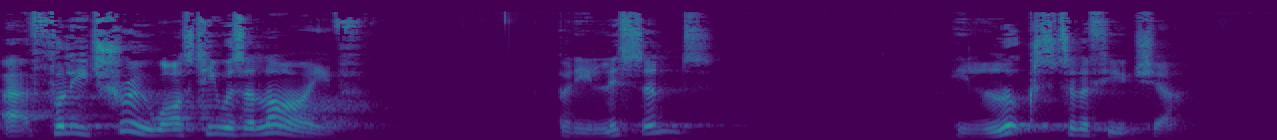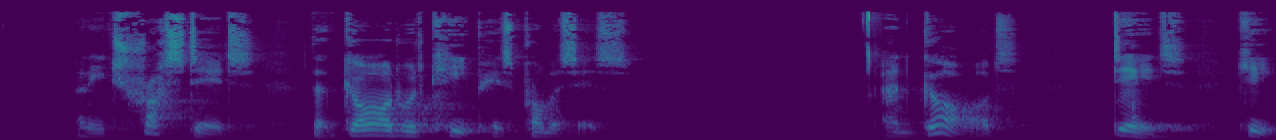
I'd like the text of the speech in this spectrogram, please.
uh, fully true whilst he was alive. But he listened, he looked to the future, and he trusted that God would keep his promises. And God did keep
